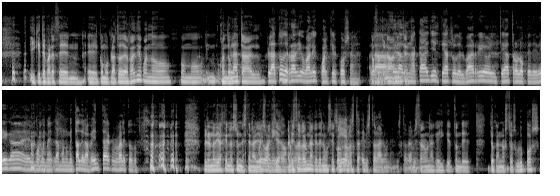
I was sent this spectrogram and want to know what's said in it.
¿Y qué te parecen eh, como plató de radio cuando, como, cuando Pla- muta el...? Plato de radio vale cualquier cosa. La acera de una calle, el Teatro del Barrio, el Teatro Lope de Vega, el monumen- la Monumental de las Ventas, vale todo. Pero no digas que no es un escenario Muy bonito, especial. ¿Has visto la bonito. luna que tenemos ahí Sí, he colgada? visto, he visto la luna. He visto la ¿Has visto la luna. luna que hay donde tocan nuestros grupos?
